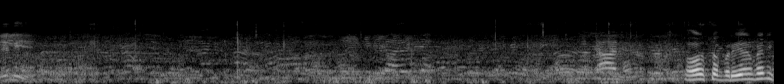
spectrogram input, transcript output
ले लीजिए और सब बढ़िया है भाई?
